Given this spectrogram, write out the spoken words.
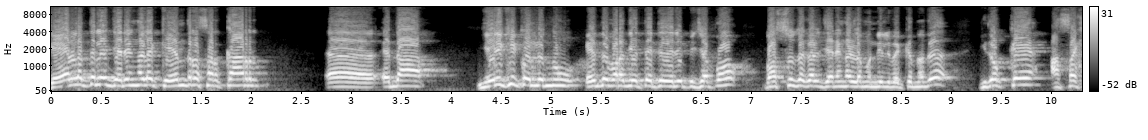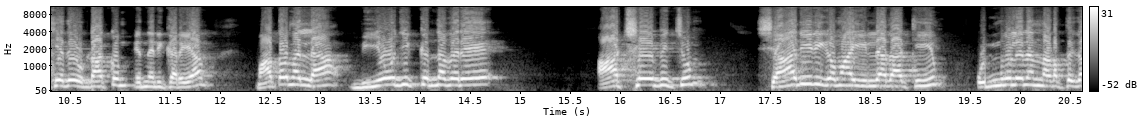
കേരളത്തിലെ ജനങ്ങളെ കേന്ദ്ര സർക്കാർ എന്താ ഞെരുക്കിക്കൊല്ലുന്നു എന്ന് പറഞ്ഞ് തെറ്റിദ്ധരിപ്പിച്ചപ്പോ വസ്തുതകൾ ജനങ്ങളുടെ മുന്നിൽ വെക്കുന്നത് ഇതൊക്കെ അസഹ്യത ഉണ്ടാക്കും എന്നെനിക്കറിയാം. മാത്രമല്ല വിയോജിക്കുന്നവരെ ആക്ഷേപിച്ചും ശാരീരികമായി ഇല്ലാതാക്കിയും ഉന്മൂലനം നടത്തുക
